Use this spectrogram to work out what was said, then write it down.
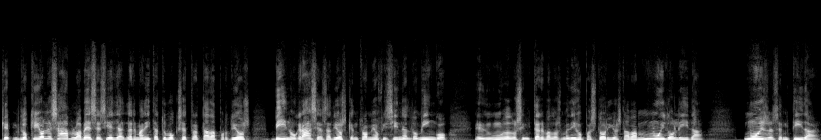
que lo que yo les hablo a veces, y ella, la hermanita tuvo que ser tratada por Dios, vino, gracias a Dios que entró a mi oficina el domingo, en uno de los intervalos, me dijo, pastor, yo estaba muy dolida, muy resentida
